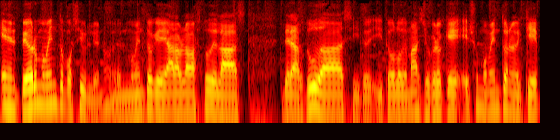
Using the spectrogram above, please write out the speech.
en el peor momento posible, ¿no? El momento que ahora hablabas tú de las, de las dudas y, y todo lo demás, yo creo que es un momento en el que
